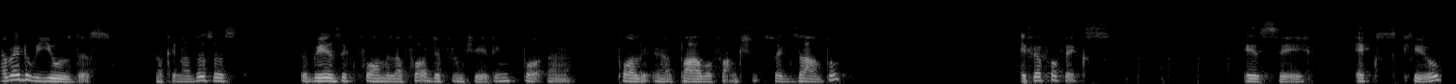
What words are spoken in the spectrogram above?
Now where do we use this? Okay, now this is the basic formula for differentiating po uh, poly, uh, power functions. So example, if f of x is say x cube,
